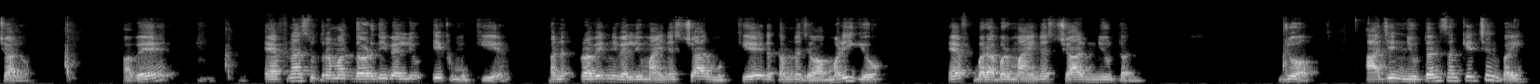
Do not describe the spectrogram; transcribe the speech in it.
ચાલો, હવે એફ ના સૂત્રમાં દળની વેલ્યુ એક મૂકીએ અને પ્રવેગની વેલ્યુ માઇનસ ચાર મૂકીએ એટલે તમને જવાબ મળી ગયો એફ બરાબર માઇનસ ચાર ન્યૂટન. જુઓ, આ જે ન્યૂટન સંકેત છે ને ભાઈ,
